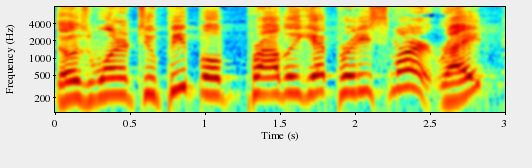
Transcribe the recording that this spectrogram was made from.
those one or two people probably get pretty smart, right?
